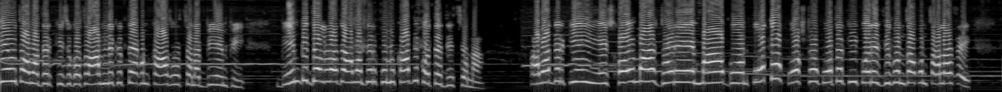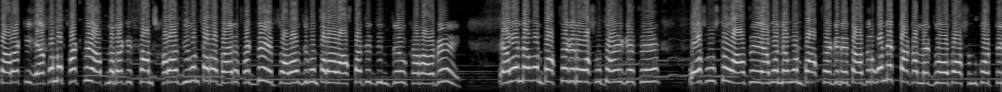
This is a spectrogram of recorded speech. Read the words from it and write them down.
কেউ তো আমাদের কিছু কথা আমলিকে তো এখন কাজ হচ্ছে না বিএমপি বিএমপি দলরা আমাদের কোনো কাজই করতে দিচ্ছে না। আমাদের কি এই ছয় মাস ধরে মা, বোন কত কষ্ট, কত কি করে জীবন যাপন চালাছে? তারা কি এখনও থাকবে? আপনারা কি চান সারা জীবন তারা বাইরে থাকবে? সারা জীবন তারা রাস্তাতে দিন কেউ কাটাবে এমন এমন বাচ্চাদের অসুস্থ হয়ে গেছে, অসুস্থ আছে, এমন এমন বাচ্চাকে তাদের অনেক টাকা লাগবে অপারেশন করতে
